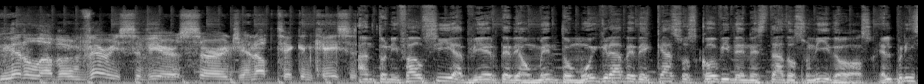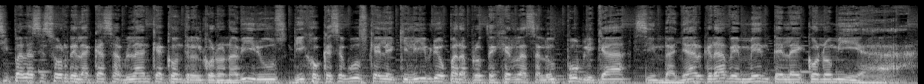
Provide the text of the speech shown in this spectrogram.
middle of a very severe surge and uptick in cases. Anthony Fauci advierte de aumento muy grave de casos COVID en Estados Unidos. El principal asesor de la Casa Blanca contra el coronavirus dijo que se busca el equilibrio para proteger la salud pública sin dañar gravemente la economía.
